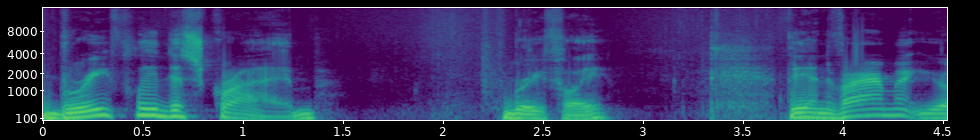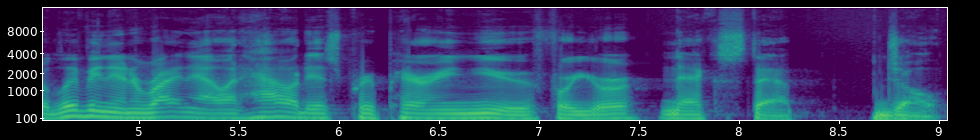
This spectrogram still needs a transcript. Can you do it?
Briefly describe, briefly, the environment you're living in right now and how it is preparing you for your next step. Joel,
